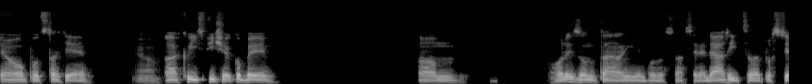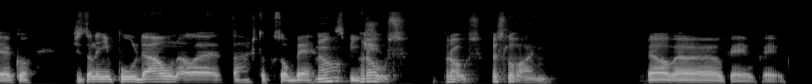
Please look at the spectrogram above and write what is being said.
Jo, v podstatě. Jo. A takový spíš jakoby um, horizontální, nebo to se asi nedá říct, ale prostě jako, že to není pull down, ale taháš to k sobě No, spíš. rose. Rose. Veslování. Jo, jo, jo, ok, ok, ok,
